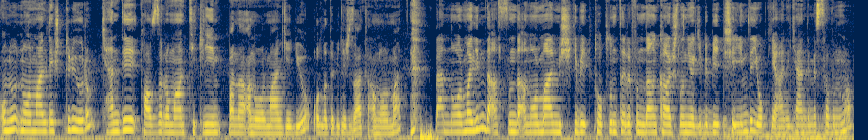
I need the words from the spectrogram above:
onu normalleştiriyorum. Kendi fazla romantikliğim bana anormal geliyor. Olabilir zaten anormal. ben normalim de aslında anormalmiş gibi toplum tarafından karşılanıyor gibi bir şeyim de yok yani kendimi savunmam.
